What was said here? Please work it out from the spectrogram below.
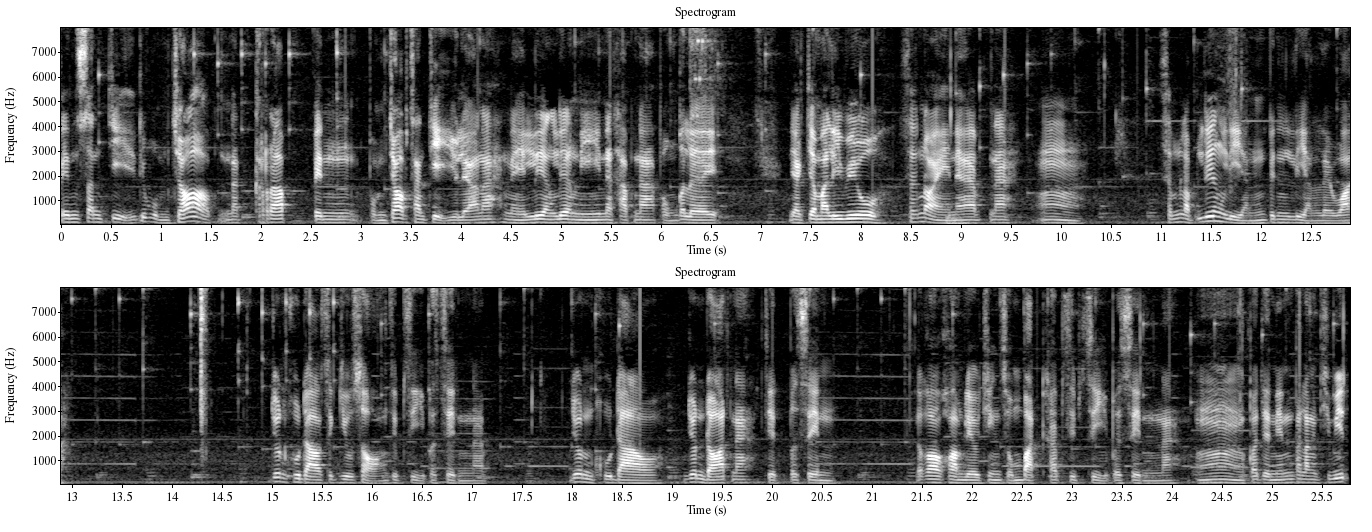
เป็นซันจิที่ผมชอบนะครับ เป็นผมชอบซันจิอยู่แล้วนะ ในเรื่องเรื่องนี้นะครับนะ ผมก็เลย อยากจะมารีวิวสักหน่อยนะครับนะ อืมสำหรับเรื่องเหรียญเป็นเหรียญอะไรวะย่นคูดาวสกิลสองสิบสี่เปอร์เซ็นต์นะย่นคูดาวย่นดอทนะเจ็ดเปอร์เซ็นต์ แล้วก็ความเร็วชิงสมบัติครับสิบสี่เปอร์เซ็นต์นะ อืม ก็จะเน้นพลังชีวิต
